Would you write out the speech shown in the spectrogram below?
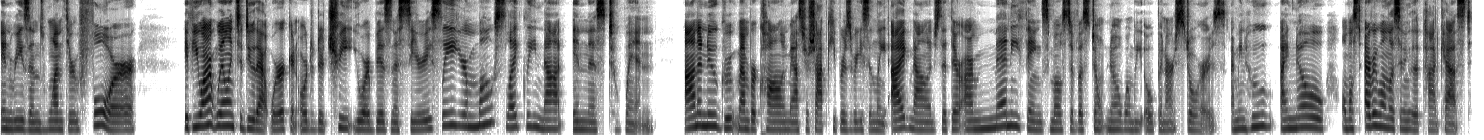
in reasons 1 through 4, if you aren't willing to do that work in order to treat your business seriously, you're most likely not in this to win. On a new group member call in Master Shopkeepers recently, I acknowledged that there are many things most of us don't know when we open our stores. I mean, who I know almost everyone listening to the podcast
